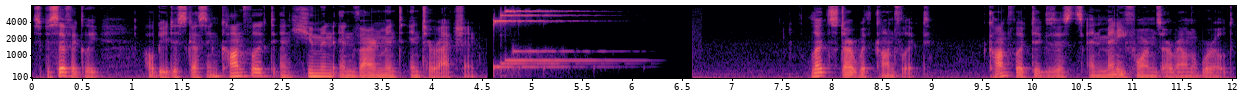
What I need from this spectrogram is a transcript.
Specifically, I'll be discussing conflict and human environment interaction. Let's start with conflict. Conflict exists in many forms around the world.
